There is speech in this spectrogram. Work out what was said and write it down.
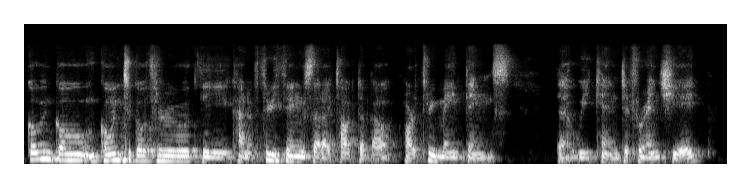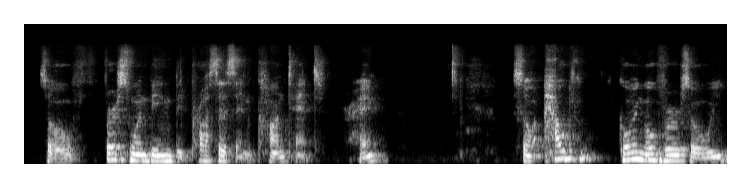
going, go, going to go through the kind of three things that I talked about, or three main things that we can differentiate. So first one being the process and content, right? So how going over, so we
